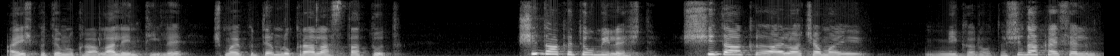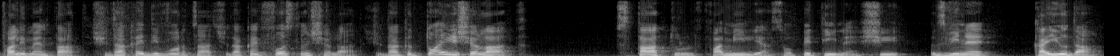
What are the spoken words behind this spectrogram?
aici putem lucra la lentile și mai putem lucra la statut. Și dacă te umilește, și dacă ai luat cea mai mică notă, și dacă ai falimentat, și dacă ai divorțat, și dacă ai fost înșelat, și dacă tu ai înșelat statul, familia sau pe tine și îți vine ca Iuda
